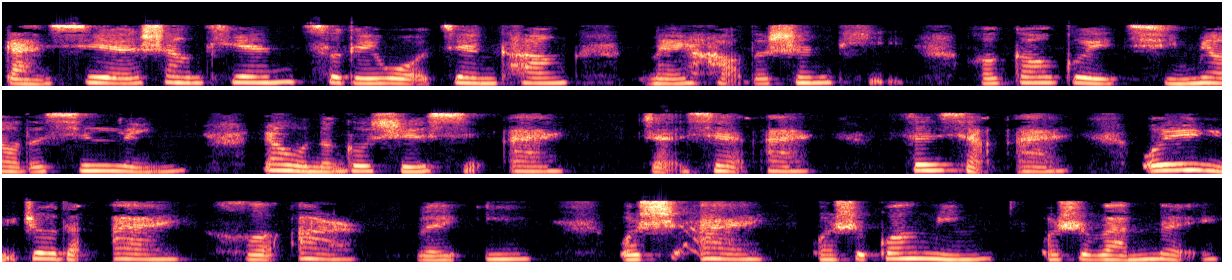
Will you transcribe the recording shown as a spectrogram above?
感谢上天赐给我健康美好的身体和高贵奇妙的心灵，让我能够学习爱，展现爱。分享爱，我与宇宙的爱合二为一。我是爱，我是光明，我是完美。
